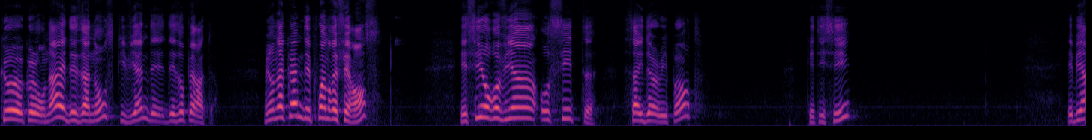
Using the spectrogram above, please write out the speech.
que, que l'on a et des annonces qui viennent des, des opérateurs. Mais on a quand même des points de référence. Et si on revient au site Cider Report, qui est ici, eh bien,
